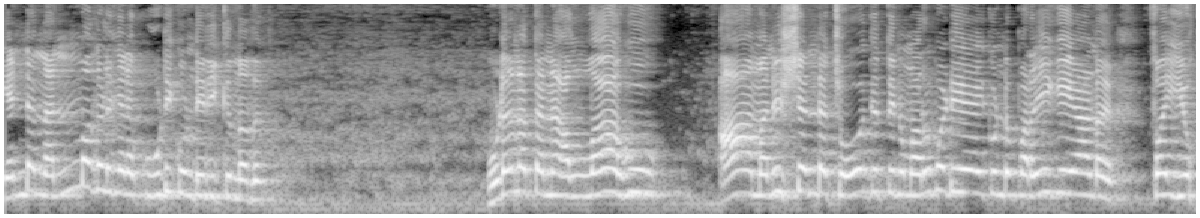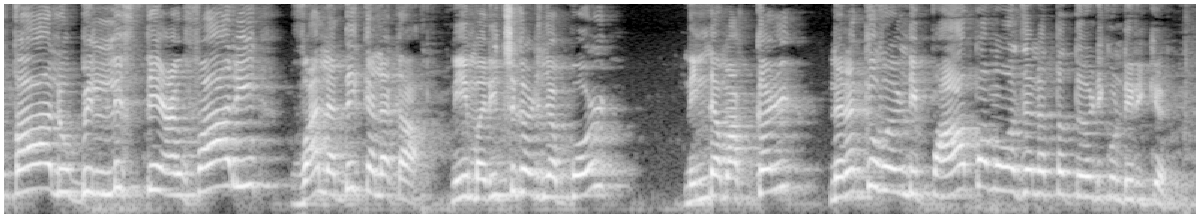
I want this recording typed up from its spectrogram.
എന്റെ നന്മകൾ ഇങ്ങനെ കൂടിക്കൊണ്ടിരിക്കുന്നത്? ഉടനെ തന്നെ അള്ളാഹു ആ മനുഷ്യന്റെ ചോദ്യത്തിന് മറുപടിയായി കൊണ്ട് പറയുകയാണ്. നീ മരിച്ചു കഴിഞ്ഞപ്പോൾ നിന്റെ മക്കൾ നിനക്ക് വേണ്ടി പാപമോചനത്തെ തേടിക്കൊണ്ടിരിക്കുകയാണ്.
